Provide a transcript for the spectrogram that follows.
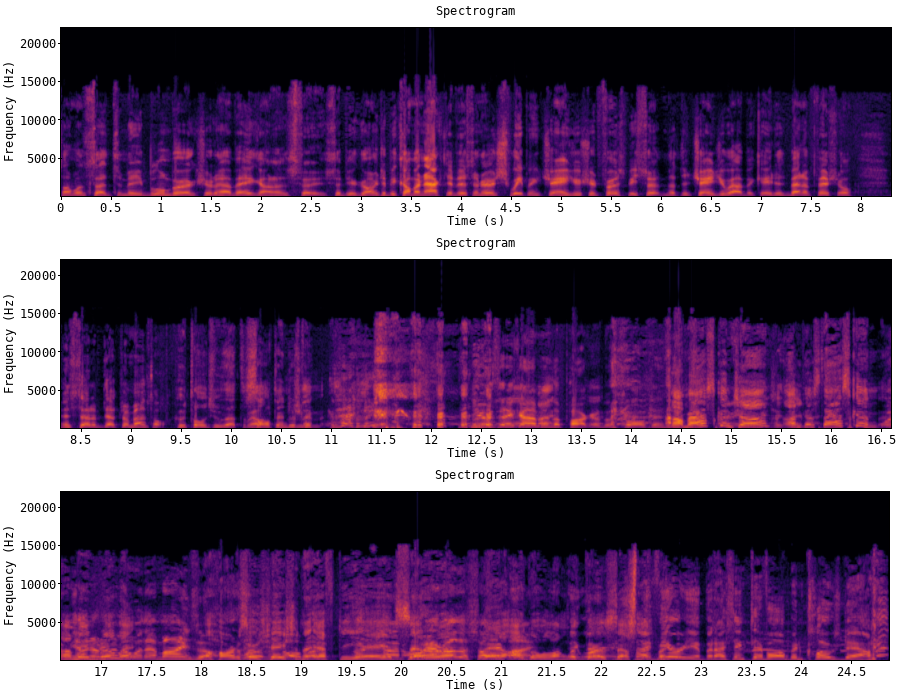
Someone said to me, Bloomberg should have egg on his face. If you're going to become an activist and urge sweeping change, you should first be certain that the change you advocate is beneficial instead of detrimental. Who told you that? The salt industry? you think I'm in the pocket of the salt industry? I'm asking, John. I'm just asking. Well, I I mean, don't even know really. where their minds are. The Heart Where are the Association, the? FDA, Look, John, et cetera. the salt they- I'll go along They with their were in assessment. Siberia, but I think they've all been closed down.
